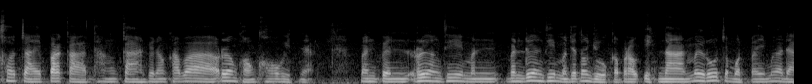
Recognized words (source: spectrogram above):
เข้าใจประกาศทางการพี่น้องครับว่าเรื่องของโควิดเนี่ยมันเป็นเรื่องที่มันเป็นเรื่องที่มันจะต้องอยู่กับเราอีกนาน ไม่รู้จะหมดไปเมื่อใด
